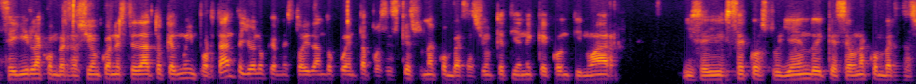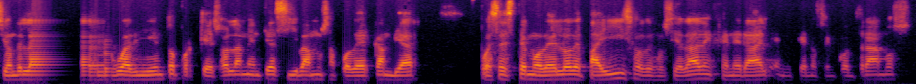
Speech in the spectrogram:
seguir la conversación con este dato que es muy importante. Yo lo que me estoy dando cuenta pues es que es una conversación que tiene que continuar y seguirse construyendo y que sea una conversación de largo aliento porque solamente así vamos a poder cambiar pues este modelo de país o de sociedad en general en el que nos encontramos.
